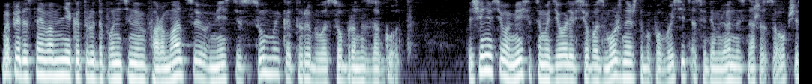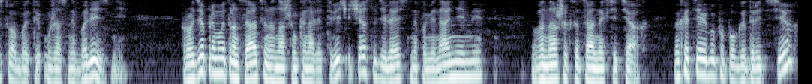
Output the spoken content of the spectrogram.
мы предоставим вам некоторую дополнительную информацию вместе с суммой, которая была собрана за год. В течение всего месяца мы делали все возможное, чтобы повысить осведомленность нашего сообщества об этой ужасной болезни, проводя прямую трансляцию на нашем канале Twitch и часто делясь напоминаниями в наших социальных сетях. Мы хотели бы поблагодарить всех,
